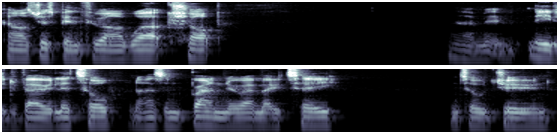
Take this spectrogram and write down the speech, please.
Car's just been through our workshop. Um, it needed very little and has a brand new MOT until June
